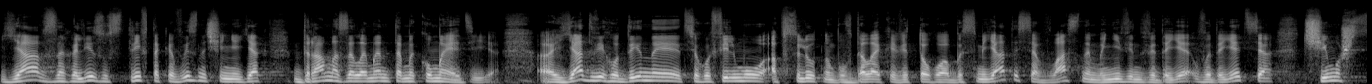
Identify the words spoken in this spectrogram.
я взагалі зустрів таке визначення як драма з елементами комедії. Е, Я дві години цього фільму абсолютно був далекий від того, аби сміятися. Власне, мені він видає, видається чимось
